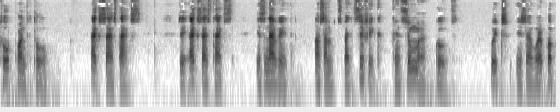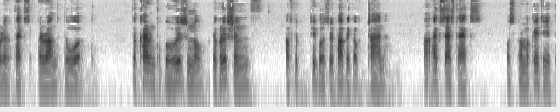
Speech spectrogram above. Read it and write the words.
2.2 Excise tax The excise tax is levied on some specific consumer goods, which is a very popular tax around the world. The current provisional regulations of the People's Republic of China on excise tax was promulgated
